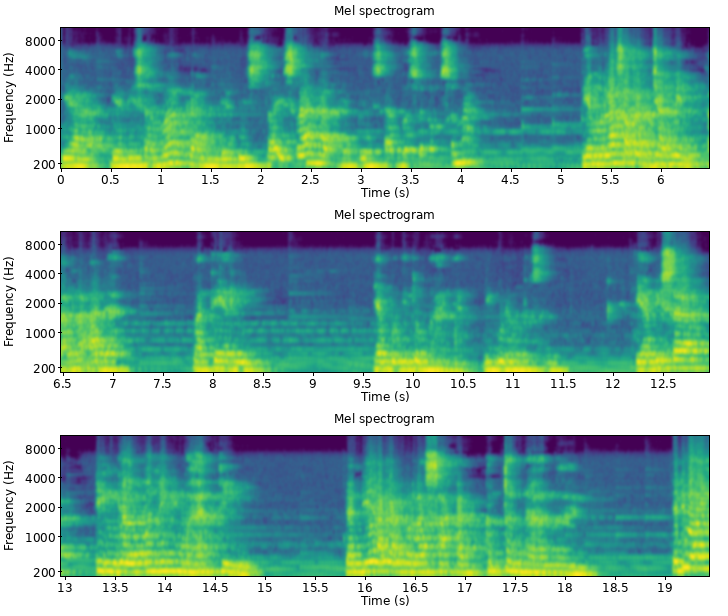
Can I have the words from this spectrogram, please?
ya dia bisa makan, dia bisa istirahat, dia bisa bersenang-senang. Dia merasa terjamin karena ada materi yang begitu banyak di gudang tersebut. Dia bisa tinggal menikmati dan dia akan merasakan ketenangan. Jadi orang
